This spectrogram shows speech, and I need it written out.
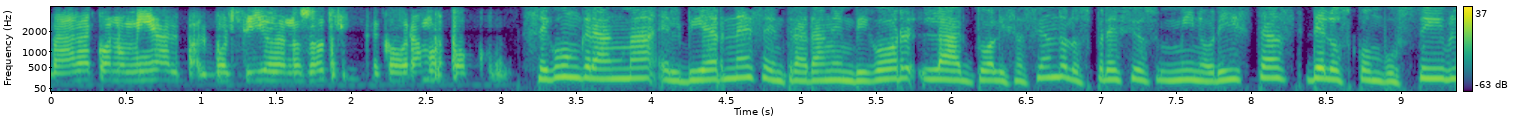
va a la economía al, bolsillo de nosotros, que cobramos poco. Según Granma, el viernes entrarán en vigor la actualización de los precios minoristas de los combustibles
